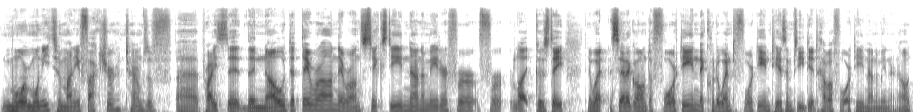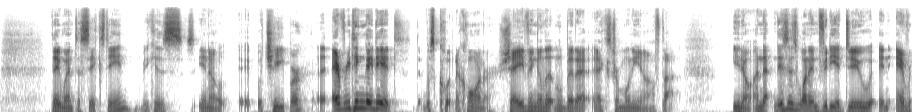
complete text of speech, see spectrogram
more money to manufacture in terms of uh, price. The the node that they were on, they were on 16 nanometer for for like because they they went instead of going to 14, they could have went to 14. TSMC did have a 14 nanometer node. They went to 16 because you know it was cheaper. Everything they did was cutting a corner, shaving a little bit of extra money off that you know, and that, this is what Nvidia do in every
